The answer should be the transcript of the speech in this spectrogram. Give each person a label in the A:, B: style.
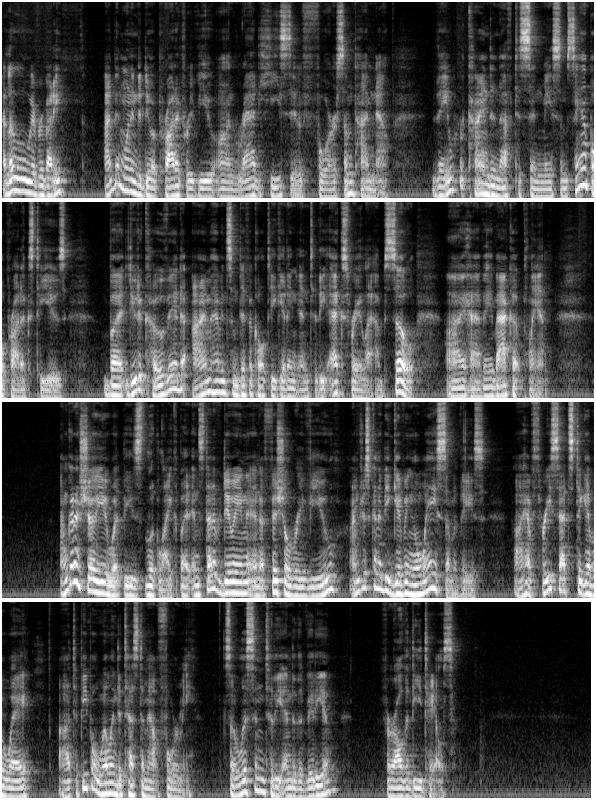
A: Hello everybody. I've been wanting to do a product review on Radhesive for some time now. They were kind enough to send me some sample products to use, but due to COVID, I'm having some difficulty getting into the x-ray lab, so I have a backup plan. I'm going to show you what these look like, but instead of doing an official review, I'm just going to be giving away some of these. I have three sets to give away uh, to people willing to test them out for me so listen to the end of the video for all the details.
